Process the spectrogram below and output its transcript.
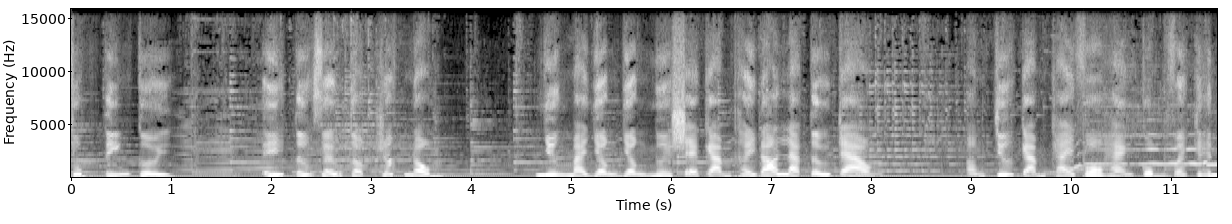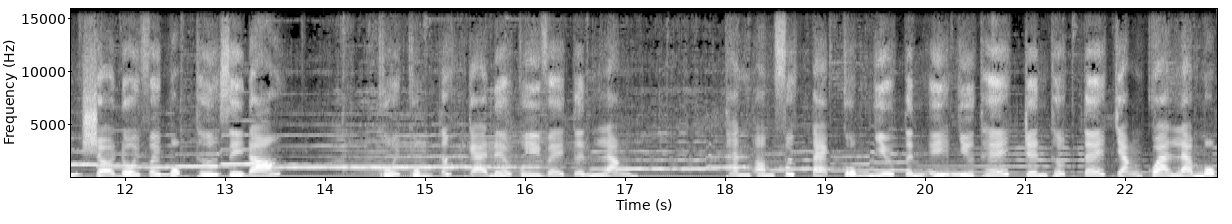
chút tiếng cười. Ý tứ giễu cực rất nồng. Nhưng mà dần dần ngươi sẽ cảm thấy đó là tự trào. Ẩn chứa cảm khái vô hạn cùng với kính sợ đối với một thứ gì đó. Cuối cùng tất cả đều quy về tĩnh lặng. Thanh âm phức tạp cùng nhiều tình ý như thế Trên thực tế chẳng qua là một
